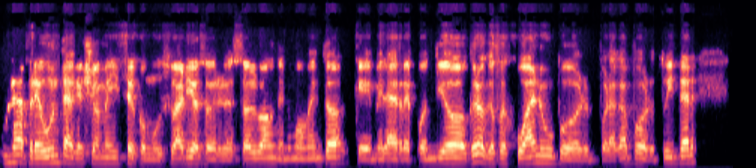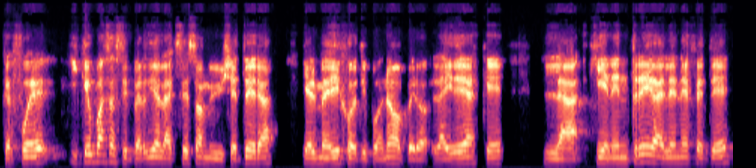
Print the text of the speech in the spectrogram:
Una pregunta que yo me hice como usuario sobre los Soulbound en un momento, que me la respondió, creo que fue Juanu por, por acá por Twitter, que fue, ¿y qué pasa si perdía el acceso a mi billetera? Y él me dijo, tipo, no, pero la idea es que la, quien entrega el NFT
